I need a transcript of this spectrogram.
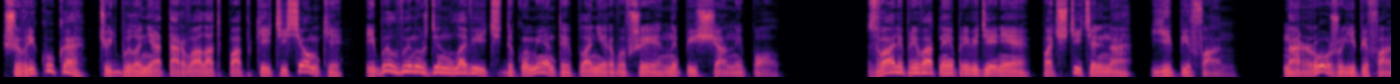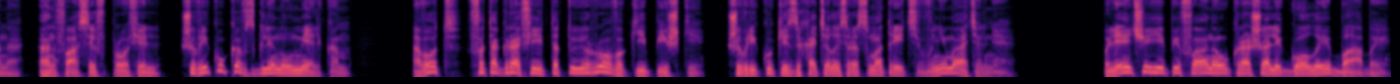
Шеврикука чуть было не оторвал от папки тесемки и был вынужден ловить документы, планировавшие на песчаный пол. Звали приватное привидение почтительно Епифан. На рожу Епифана, анфасы в профиль, Шеврикука взглянул мельком. А вот фотографии татуировок Епишки Шеврикуке захотелось рассмотреть внимательнее. Плечи Епифана украшали голые бабы,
